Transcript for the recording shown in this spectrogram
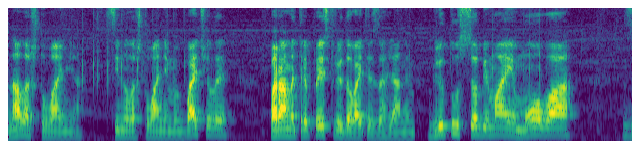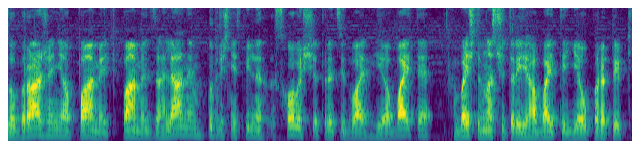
Налаштування. Всі налаштування ми бачили. Параметри пристрою давайте заглянемо. Bluetooth собі має мова, зображення, пам'ять. Пам'ять заглянемо. Внутрішнє спільне сховище 32 ГБ. Бачите, в нас 4 ГБ є оперативки.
